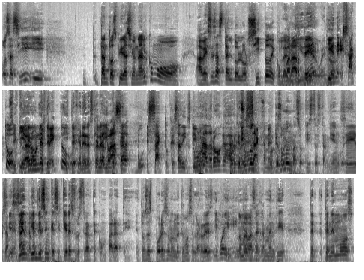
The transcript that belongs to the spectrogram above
o sea, sí, y tanto aspiracional como a veces hasta el dolorcito de compararte envidia, güey, ¿no? tiene, exacto, Sí, tiene claro, un y te- efecto. y te genera que estar la ahí raza, exacto, que es Es adictivo. como una droga. Porque güey. somos, Exactamente, porque somos masoquistas también, güey. Sí, Bien- también. Bien, bien dicen que si quieres frustrarte, compárate. Entonces, por eso nos metemos en las redes. Y, güey, no me vas a dejar mentir. Te- tenemos,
